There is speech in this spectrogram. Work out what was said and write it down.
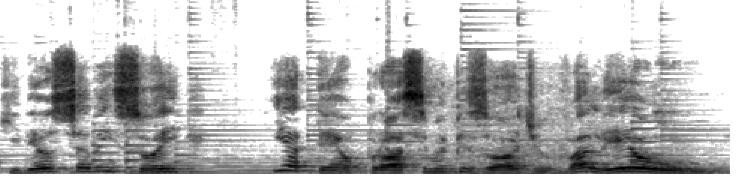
que Deus te abençoe e até o próximo episódio. Valeu!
